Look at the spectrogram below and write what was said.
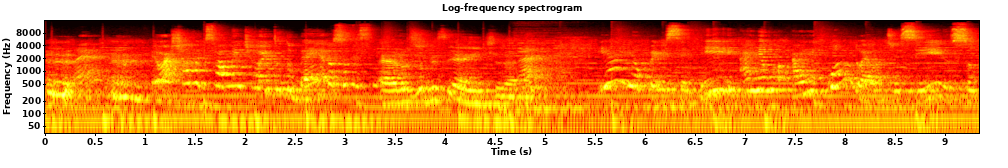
né? Eu achava que somente oi, tudo bem era o suficiente. Era o suficiente, né? né? E aí eu percebi, aí, eu, aí quando ela disse isso,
